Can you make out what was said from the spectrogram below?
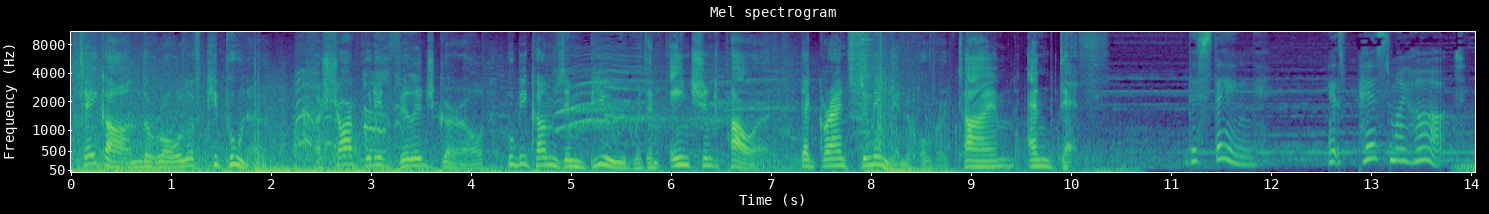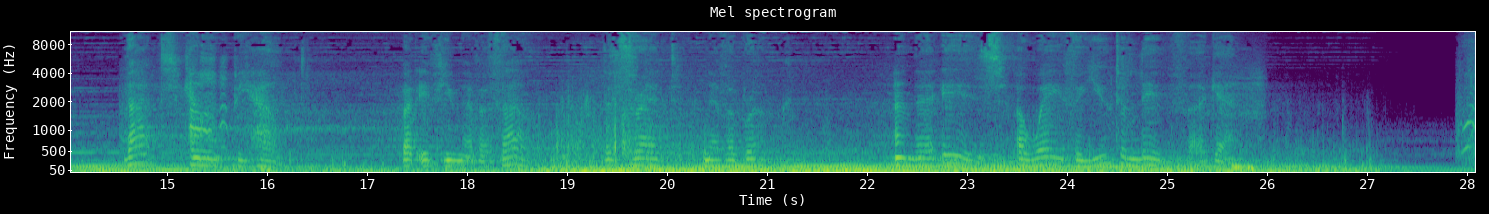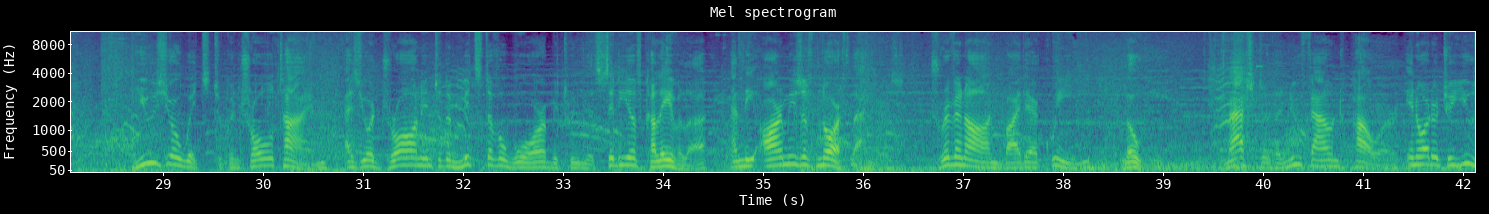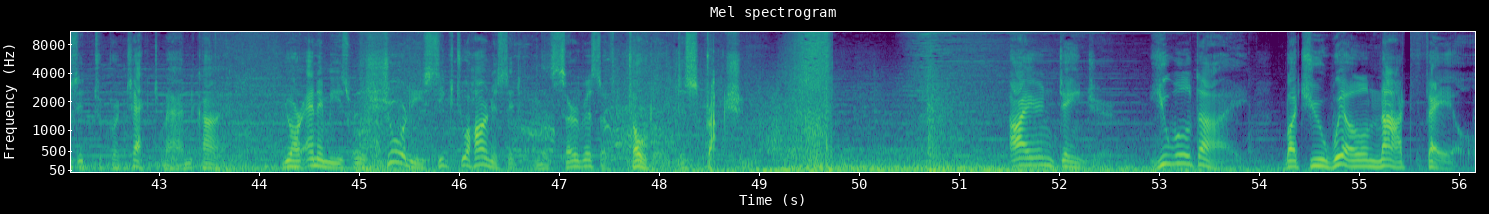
Take on the role of Kipuna, a sharp-witted village girl who becomes imbued with an ancient power that grants dominion over time and death. This thing, it's pierced my heart. That cannot be held. But if you never fell, the thread never broke. And there is a way for you to live again. Use your wits to control time as you're drawn into the midst of a war between the city of Kalevala and the armies of Northlanders driven on by their queen, Louhi. Master the newfound power in order to use it to protect mankind. Your enemies will surely seek to harness it in the service of total destruction. Iron Danger. You will die, but you will not fail.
